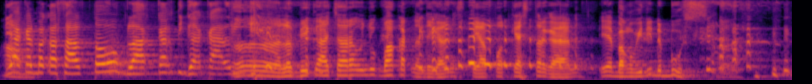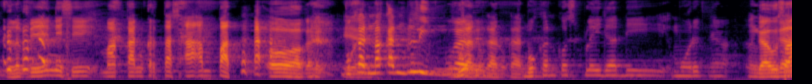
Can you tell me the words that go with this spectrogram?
Dia akan bakal salto belakang tiga kali. Ah, lebih ke acara unjuk bakat nanti kan setiap podcaster kan Iya, Bang Widi debus. lebih ini sih makan kertas A4 oh, akan bukan makan beling, bukan. bukan bukan bukan bukan cosplay jadi muridnya. Enggak usah.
